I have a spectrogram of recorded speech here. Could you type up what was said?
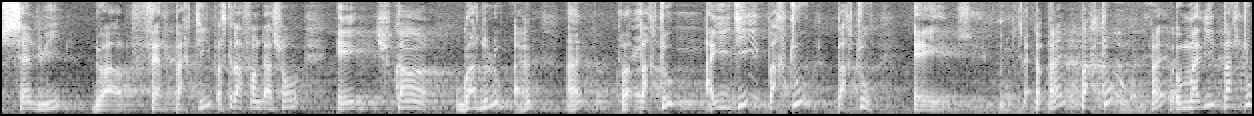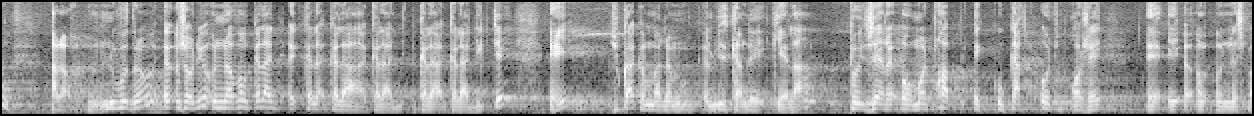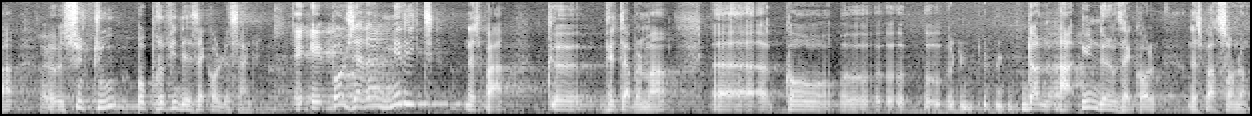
Saint-Louis doit faire partie, parce que la fondation est jusqu'en Guadeloupe, hein, hein, partout, Haïti, partout, partout. Et hein, partout, hein, au Mali, partout. Alors, nous voudrons, aujourd'hui, nous n'avons que la, que la- que la- que la- que la- dictée, et je crois que Mme Louise Candé, qui est là, peut gérer au moins trois et- ou quatre autres projets, et- et, euh, n'est-ce pas, euh, surtout au profit des écoles de Saint-Louis. Et, et Paul Gérin mérite, n'est-ce pas, que véritablement euh, qu'on euh, euh, donne à une de nos écoles, n'est-ce pas, son nom.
